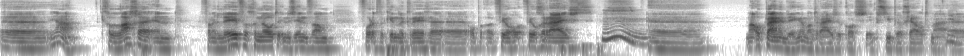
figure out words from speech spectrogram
uh, ja, gelachen en van het leven genoten in de zin van voordat we kinderen kregen, uh, op, eh, veel, veel gereisd. Hmm. Uh, maar ook kleine dingen, want reizen kost in principe geld. Maar ja.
